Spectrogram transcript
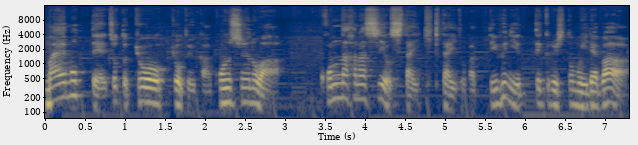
前もって、ちょっと今日、今日というか、今週のは、こんな話をしたい、聞きたいとかっていうふうに言ってくる人もいれば、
